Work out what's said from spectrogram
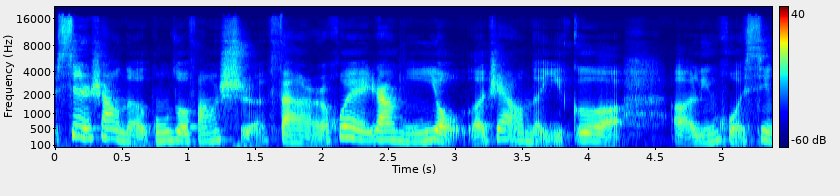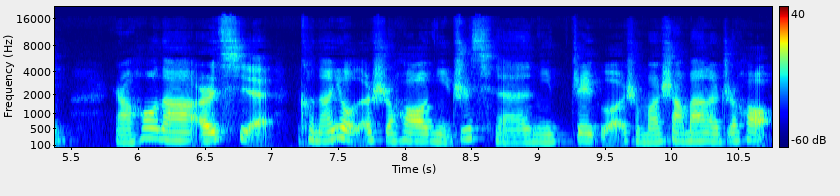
线上的工作方式反而会让你有了这样的一个呃灵活性。然后呢，而且可能有的时候你之前你这个什么上班了之后，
